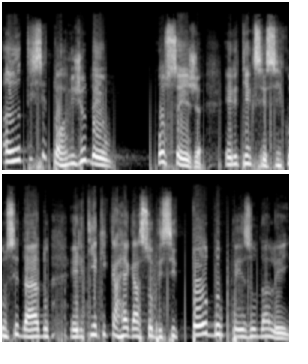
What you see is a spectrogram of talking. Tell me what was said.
antes se torne judeu. Ou seja, ele tinha que ser circuncidado, ele tinha que carregar sobre si todo o peso da lei.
